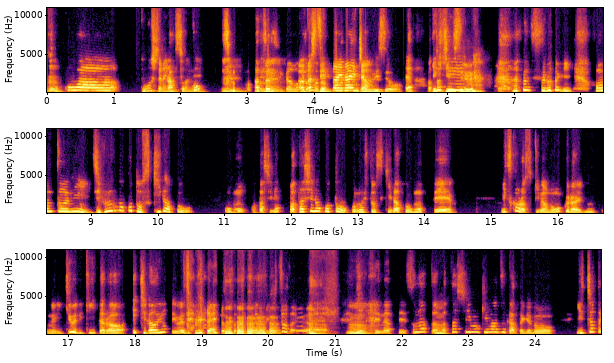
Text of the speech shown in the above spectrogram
そこはどうしたらいいんですかね？うん。うん。私絶対泣いちゃうんですよ。え、撃沈する。すごい、本当に自分のこと好きだと思う、私ね、私のことをこの人好きだと思って、いつから好きなの？くらいの勢いで聞いたら、え、違うよって言われたぐらいの人だから、うん。えってなって、その後、うん。私も気まずかったけど、言っちゃった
